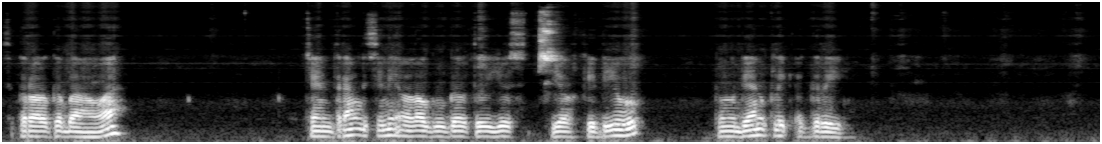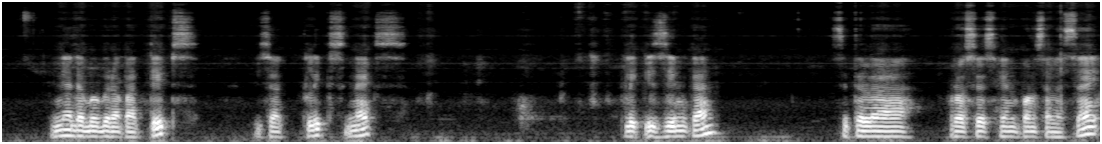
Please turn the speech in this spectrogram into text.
Scroll ke bawah. Centang di sini allow Google to use your video. Kemudian klik agree ini ada beberapa tips. Bisa klik next. Klik izinkan. Setelah proses handphone selesai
